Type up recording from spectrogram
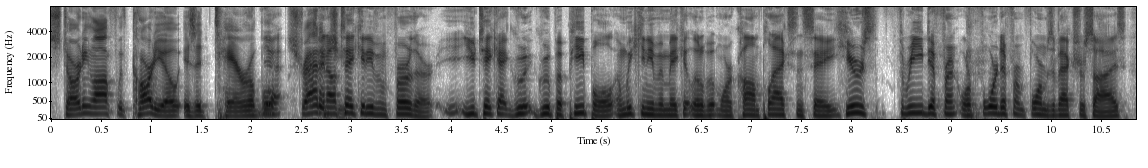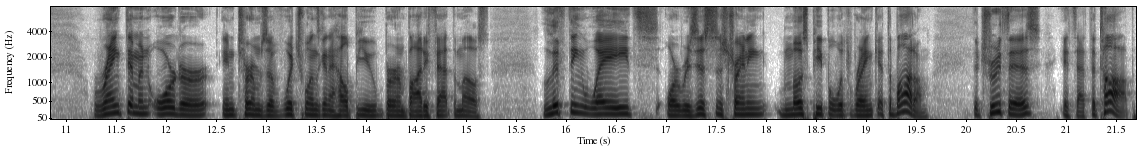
starting off with cardio is a terrible yeah, strategy. And I'll take it even further. You take a group of people, and we can even make it a little bit more complex and say, here's three different or four different forms of exercise. Rank them in order in terms of which one's going to help you burn body fat the most. Lifting weights or resistance training, most people would rank at the bottom. The truth is, it's at the top.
